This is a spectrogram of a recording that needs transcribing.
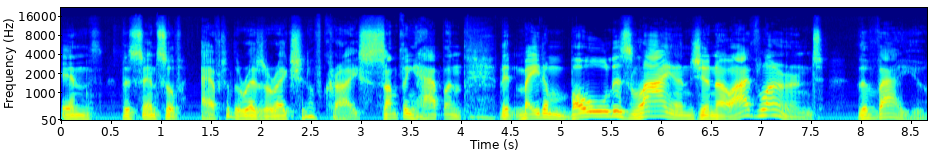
in the sense of after the resurrection of Christ. Something happened that made them bold as lions, you know. I've learned the value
